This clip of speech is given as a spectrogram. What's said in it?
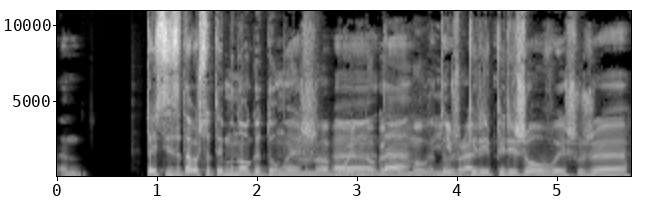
Э, То есть из-за того, что ты много думаешь, Много- э, много да, думал и ты уже пере- пережевываешь уже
